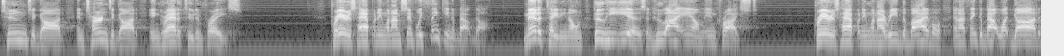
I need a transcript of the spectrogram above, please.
tuned to God and turned to God in gratitude and praise. Prayer is happening when I'm simply thinking about God, meditating on who He is and who I am in Christ. Prayer is happening when I read the Bible and I think about what God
